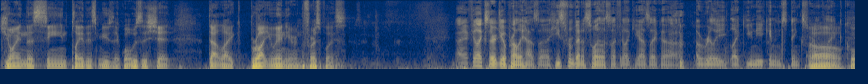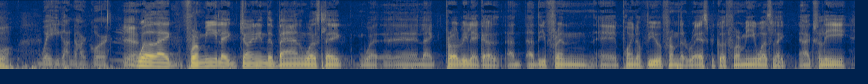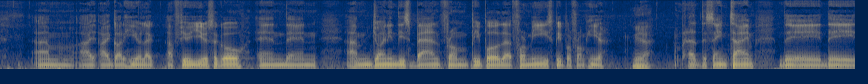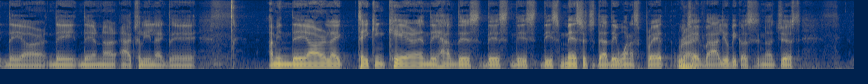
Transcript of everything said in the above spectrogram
join this scene, play this music? What was the shit that like brought you in here in the first place? I feel like Sergio probably has a. He's from Venezuela, so I feel like he has like a, a really like unique and instinct sort Oh, of like cool. way he got into hardcore. Yeah. Well, like for me, like joining the band was like what, uh, like probably like a a, a different uh, point of view from the rest because for me it was like actually um, I I got here like a few years ago and then I'm joining this band from people that for me is people from here Yeah. But at the same time they they they are they they are not actually like the i mean they are like taking care and they have this this this this message that they want to spread which i value because it's not just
